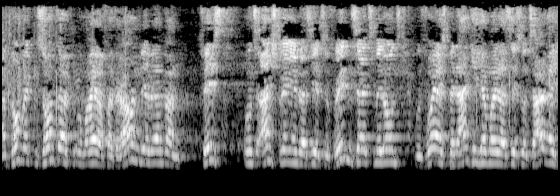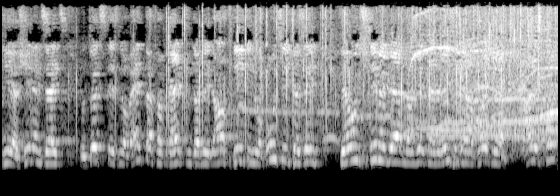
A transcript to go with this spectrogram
am kommenden Sonntag um euer Vertrauen. Wir werden dann fest uns anstrengen, dass ihr zufrieden seid mit uns. Und vorerst bedanke ich einmal, dass ihr so zahlreich hier erschienen seid und tut das noch weiter verbreiten, damit auch die, die noch unsicher sind, für uns stimmen werden. Dann wird es ein riesiger Erfolg werden. Alles Gute.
